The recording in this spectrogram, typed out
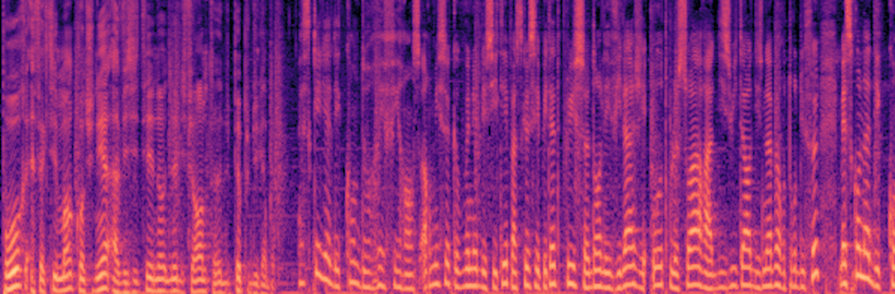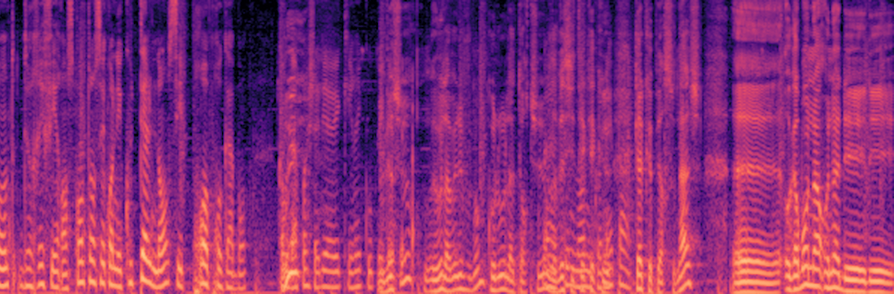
pour effectivement continuer à visiter nos, différents euh, peuples du Gabon. Est-ce qu'il y a des contes de référence, hormis ceux que vous venez de citer, parce que c'est peut-être plus dans les villages et autres le soir à 18h, 19h autour du feu, mais est-ce qu'on a des contes de référence? Quand on sait qu'on écoute tel nom, c'est propre au Gabon comme oui. l'approche dit avec Eric Coupé. Bien sûr, vous l'avez dit vous-même, Kolo, la tortue, bah, vous avez cité quelques, quelques, personnages. Euh, au Gabon, on a, on a des, des,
